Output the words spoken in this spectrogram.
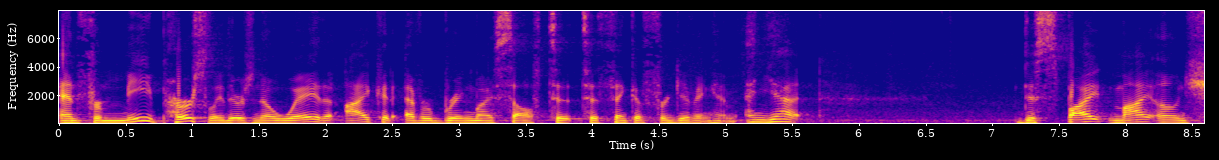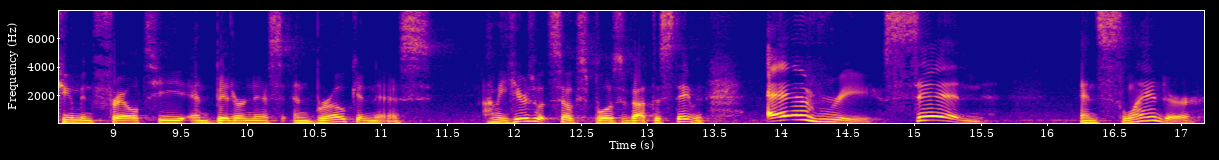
And for me personally, there's no way that I could ever bring myself to, to think of forgiving him. And yet, despite my own human frailty and bitterness and brokenness, I mean, here's what's so explosive about this statement every sin and slander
